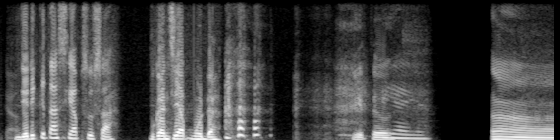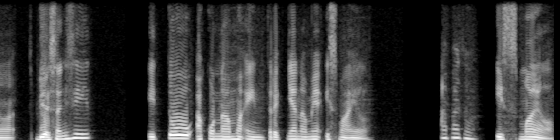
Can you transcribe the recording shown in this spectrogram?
oke. oke. Jadi kita siap susah, bukan siap mudah. gitu. Iya iya. Eh, biasanya sih itu aku namain triknya namanya Ismail. Apa tuh? Ismail.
